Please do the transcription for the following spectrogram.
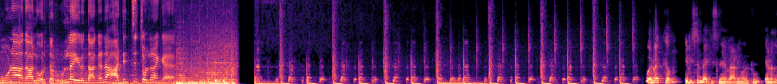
மூணாவது ஆள் ஒருத்தர் உள்ள இருந்தாங்கன்னு அடிச்சு சொல்றாங்க. வணக்கம். எடிசன் டாக்கிஸ் நேயர்கள் அனைவருக்கும் எனது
